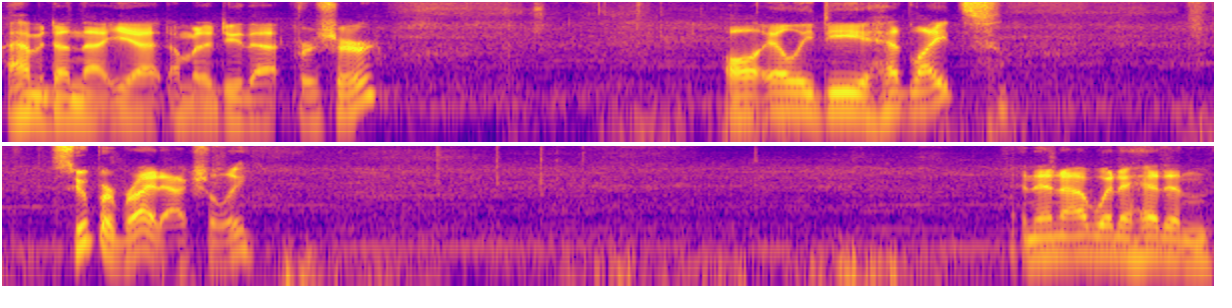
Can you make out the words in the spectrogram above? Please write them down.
I haven't done that yet. I'm gonna do that for sure. All LED headlights. Super bright actually. And then I went ahead and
